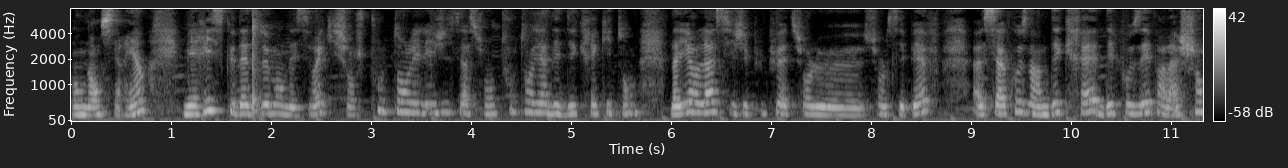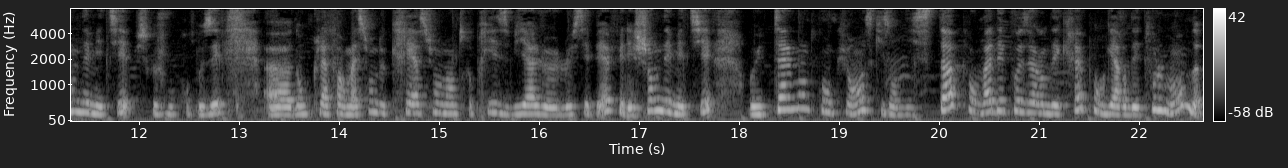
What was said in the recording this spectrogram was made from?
on n'en sait rien, mais risque d'être demandé. C'est vrai qu'ils changent tout le temps les législations, tout le temps il y a des décrets qui tombent. D'ailleurs là, si j'ai plus pu être sur le, le CPF, euh, c'est à cause d'un décret déposé par la Chambre des métiers, puisque je vous proposais euh, donc la formation de création d'entreprise via le, CPF, et les chambres des métiers ont eu tellement de concurrence qu'ils ont dit stop, on va déposer un décret pour garder tout le monde,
